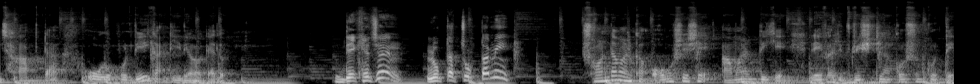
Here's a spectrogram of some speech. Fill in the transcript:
ঝাঁপটা ওর ওপর দিয়েই কাটিয়ে দেওয়া গেল। দেখেছেন? লোকটা চোখটামি সন্ডামার্কা অবশেষে আমার দিকে রেফারি দৃষ্টি আকর্ষণ করতে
